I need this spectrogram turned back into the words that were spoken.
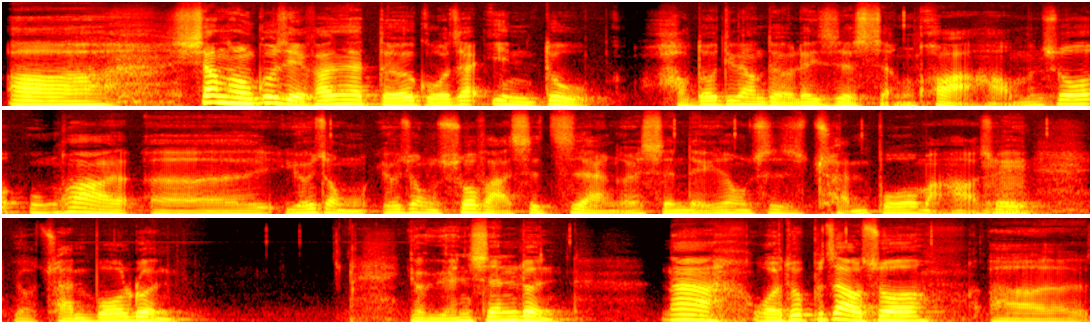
呃，相同的故事也发生在德国，在印度。好多地方都有类似的神话哈。我们说文化，呃，有一种有一种说法是自然而生的，有一种是传播嘛哈。所以有传播论，有原生论。那我都不知道说，呃，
